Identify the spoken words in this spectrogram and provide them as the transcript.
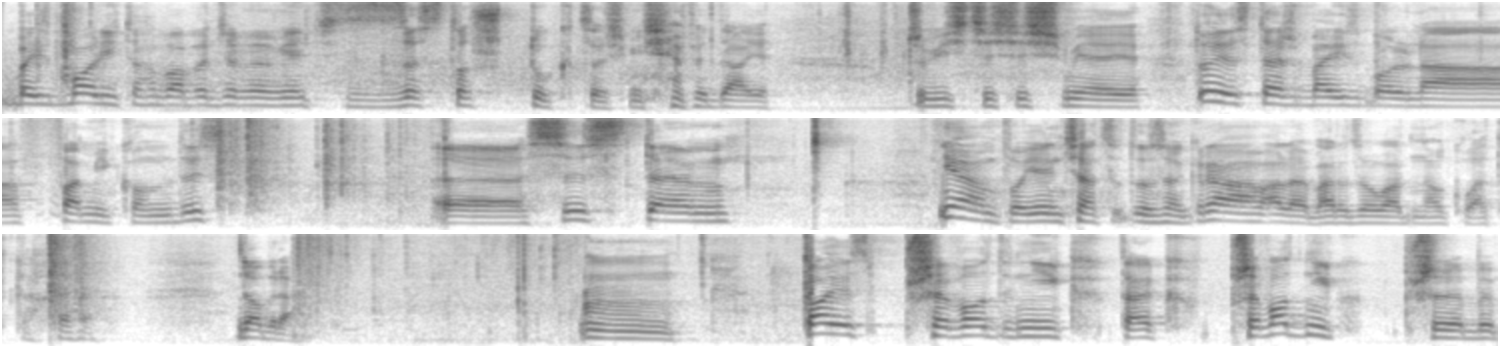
Baseboli to chyba będziemy mieć ze 100 sztuk, coś mi się wydaje. Oczywiście się śmieję. Tu jest też baseball na Famicom Disk. E, system. Nie mam pojęcia co to za gra, ale bardzo ładna okładka. Dobra. Mm, to jest przewodnik, tak, przewodnik, żeby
